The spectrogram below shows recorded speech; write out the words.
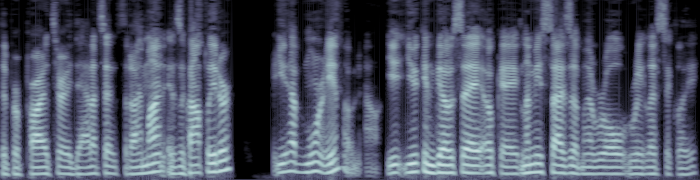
the proprietary data sets that I'm on as a comp leader, you have more ammo now. You, you can go say, okay, let me size up my role realistically,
